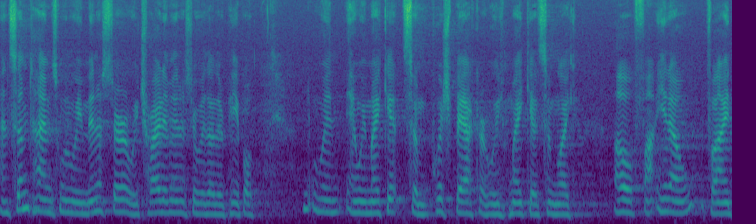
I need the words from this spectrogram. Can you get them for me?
And sometimes when we minister, we try to minister with other people, when, and we might get some pushback or we might get some like, oh, fine, you know, fine,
